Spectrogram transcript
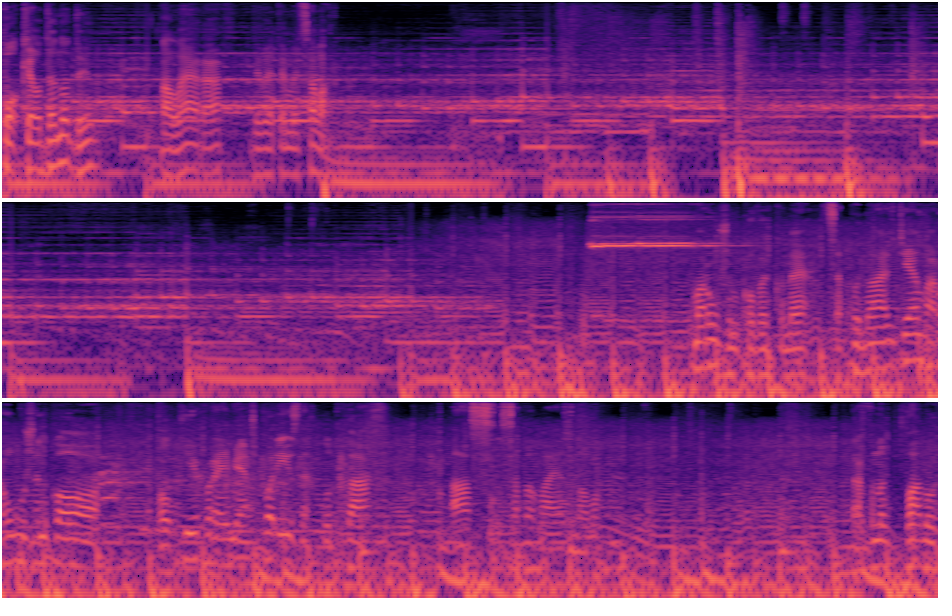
Поки 1-1. Але Раф дивитиметься Вар. Маруженко виконає це пенальті. Маруженко. Голкіпер і м'яч по різних кутках. Ас забиває знову. Рахунок 2-0.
